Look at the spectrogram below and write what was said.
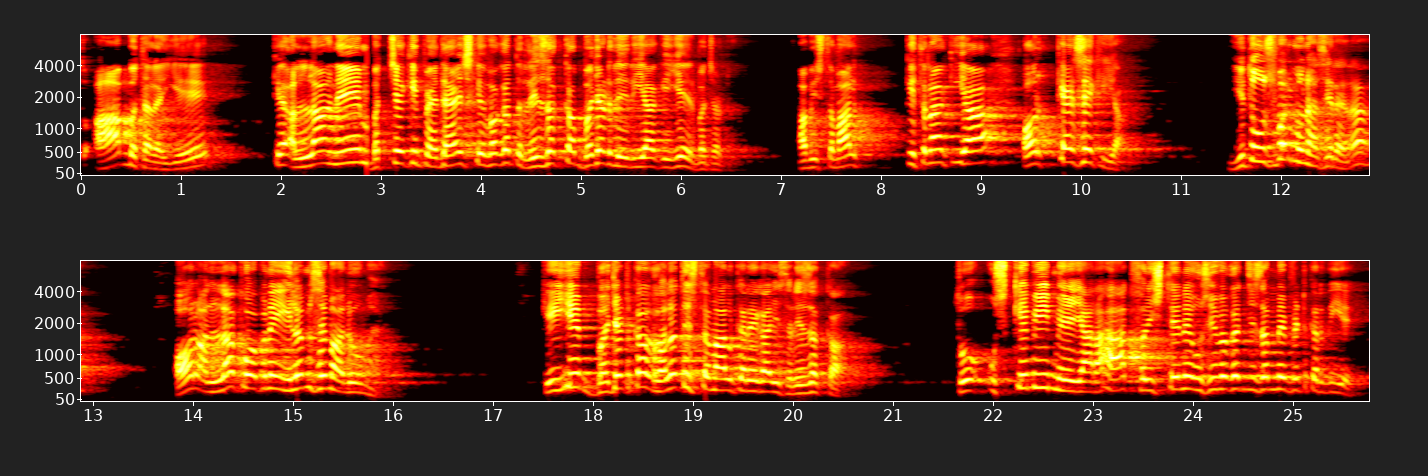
تو آپ بتائیے کہ اللہ نے بچے کی پیدائش کے وقت رزق کا بجٹ دے دیا کہ یہ بجٹ اب استعمال کتنا کیا اور کیسے کیا؟ یہ تو اس پر منحصر ہے نا۔ اور اللہ کو اپنے علم سے معلوم ہے کہ یہ بجٹ کا غلط استعمال کرے گا اس رزق کا۔ تو اس کے بھی معیارات فرشتے نے اسی وقت جسم میں فٹ کر دیے۔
